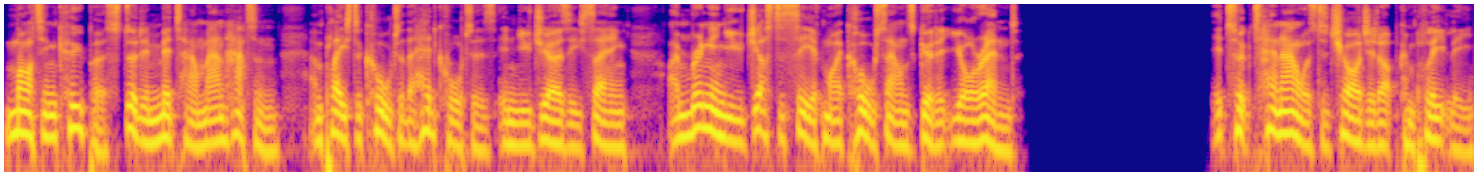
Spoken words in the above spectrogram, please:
Martin Cooper, stood in Midtown Manhattan and placed a call to the headquarters in New Jersey saying, I'm ringing you just to see if my call sounds good at your end. It took 10 hours to charge it up completely,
